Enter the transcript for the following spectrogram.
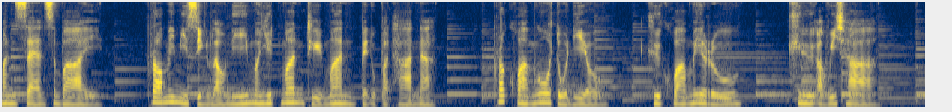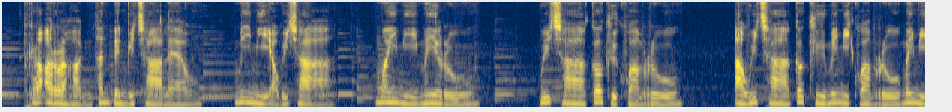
มันแสนสบาย เพราะไม่มีสิ่งเหล่านี้มายึดมั่นถือมั่นเป็นอุปทานนะ เพราะความโง่ตัวเดียว คือความไม่รู้ คืออวิชชา พระอรหันต์ท่านเป็นวิชาแล้ว ไม่มีอวิชชา ไม่มีไม่รู้ วิชาก็คือความรู้ อวิชชาก็คือไม่มีความรู้ไม่มี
